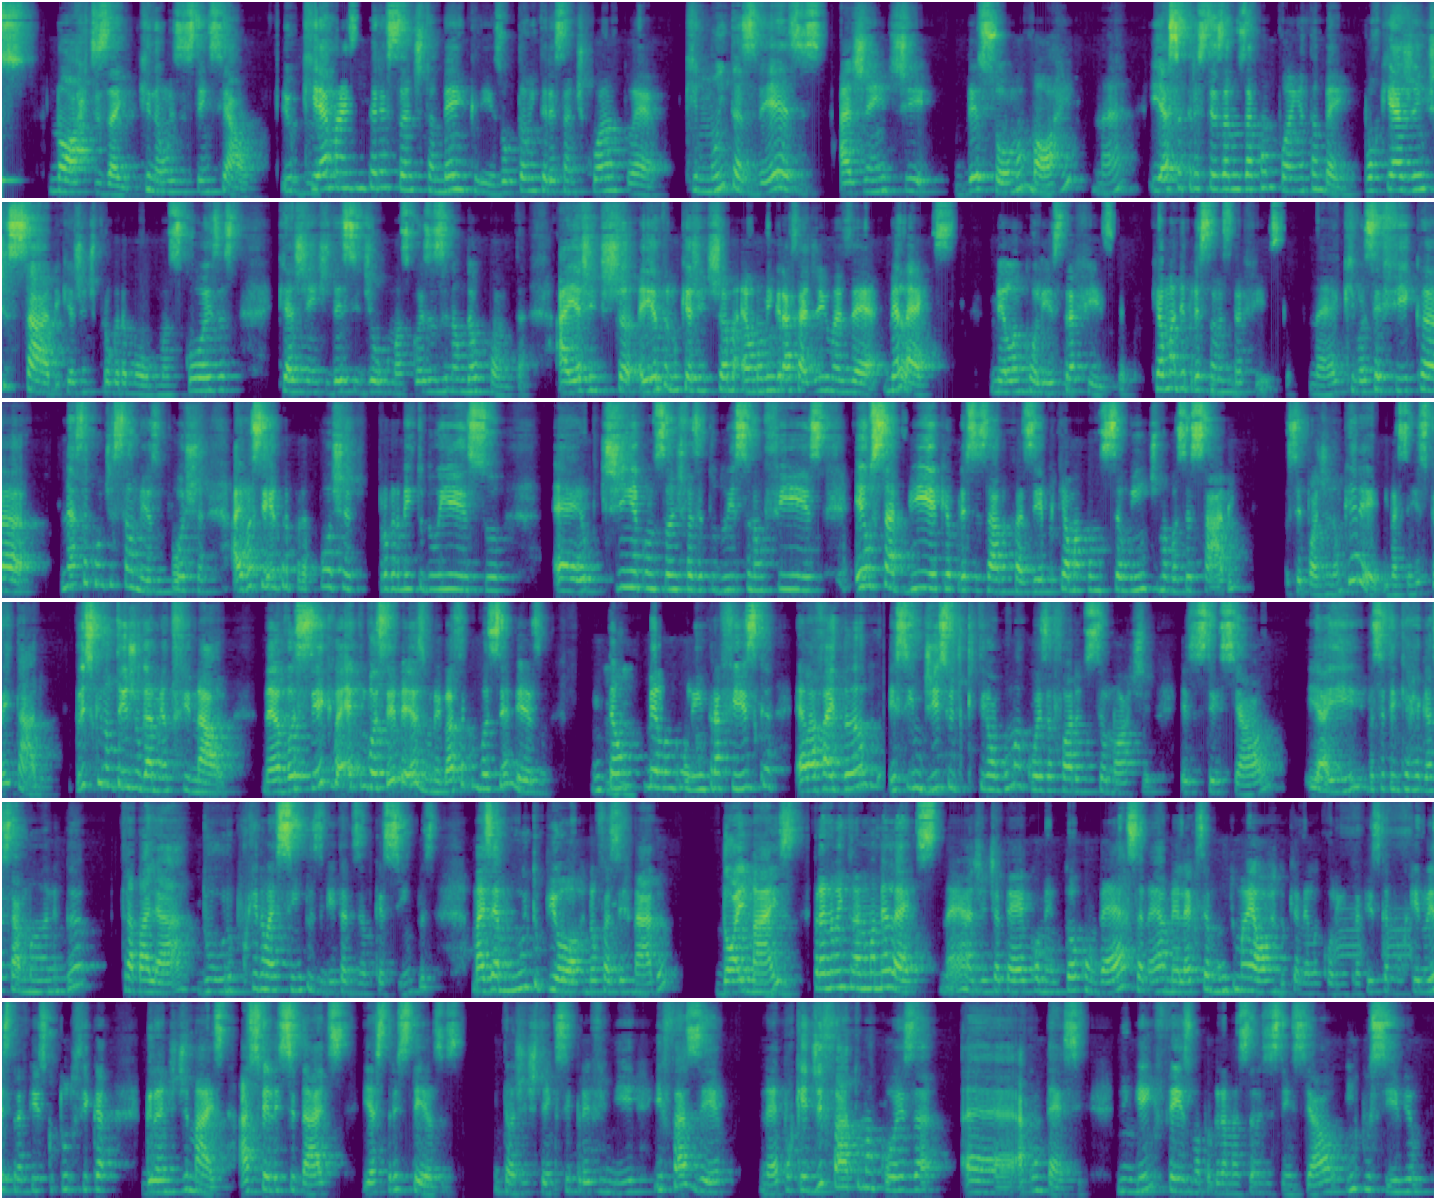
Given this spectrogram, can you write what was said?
nortes aí, que não existencial. E o que uhum. é mais interessante também, Cris, ou tão interessante quanto, é que muitas vezes a gente dessoma, morre, né? E essa tristeza nos acompanha também, porque a gente sabe que a gente programou algumas coisas, que a gente decidiu algumas coisas e não deu conta. Aí a gente chama, entra no que a gente chama, é um nome engraçadinho, mas é Melex, melancolia extrafísica, que é uma depressão uhum. extrafísica, né? Que você fica nessa condição mesmo, poxa, aí você entra para, poxa, programei tudo isso, é, eu tinha condições de fazer tudo isso, não fiz. Eu sabia que eu precisava fazer, porque é uma condição íntima, você sabe. Você pode não querer e vai ser respeitado. Por isso que não tem julgamento final. Né? Você que vai, é com você mesmo, o negócio é com você mesmo. Então, uhum. melancolia intrafísica, ela vai dando esse indício de que tem alguma coisa fora do seu norte existencial, e aí você tem que arregaçar a manga, trabalhar duro, porque não é simples, ninguém está dizendo que é simples, mas é muito pior não fazer nada, dói mais, para não entrar numa melex, né? A gente até comentou, conversa, né? A melex é muito maior do que a melancolia intrafísica, porque no extrafísico tudo fica grande demais. As felicidades e as tristezas. Então a gente tem que se prevenir e fazer, né? Porque de fato uma coisa é, acontece. Ninguém fez uma programação existencial impossível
